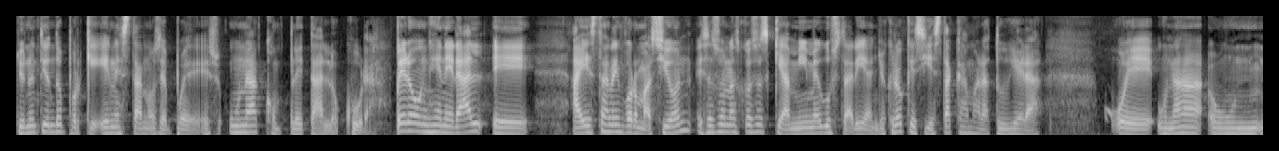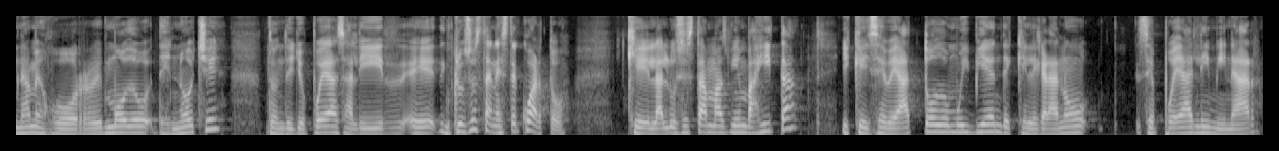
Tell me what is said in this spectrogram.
Yo no entiendo por qué en esta no se puede. Es una completa locura. Pero en general, eh, ahí está la información. Esas son las cosas que a mí me gustarían. Yo creo que si esta cámara tuviera eh, una, una mejor modo de noche, donde yo pueda salir, eh, incluso hasta en este cuarto, que la luz está más bien bajita y que se vea todo muy bien, de que el grano se pueda eliminar,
